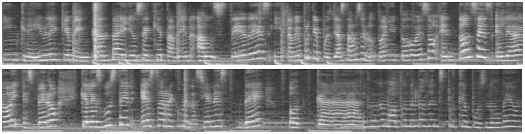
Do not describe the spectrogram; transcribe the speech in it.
increíble que me encanta y yo sé que también a ustedes y también porque pues ya estamos en otoño y todo eso. Entonces el día de hoy espero que les gusten estas recomendaciones de podcast. Creo que me voy a poner los lentes porque pues no veo.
